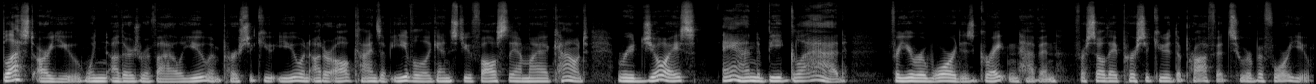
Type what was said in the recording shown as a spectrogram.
Blessed are you when others revile you and persecute you and utter all kinds of evil against you falsely on my account. Rejoice and be glad for your reward is great in heaven, for so they persecuted the prophets who were before you.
